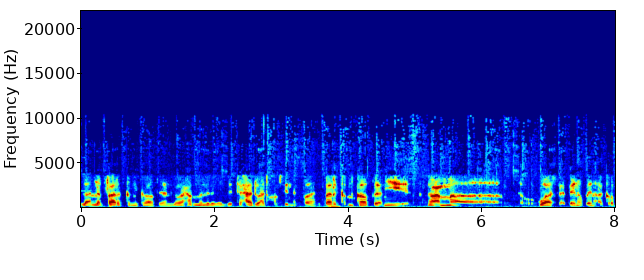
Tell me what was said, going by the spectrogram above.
لأن فارق النقاط يعني لو اخذنا الاتحاد 51 نقطة يعني فارق النقاط يعني نوعا ما واسع بينه وبين أقرب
